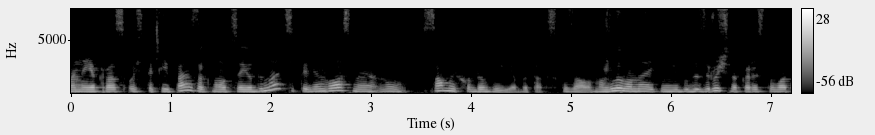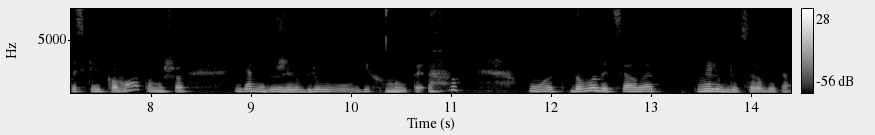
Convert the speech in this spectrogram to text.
У мене якраз ось такий пензлик, ну цей 11, він, власне, ну, самий ходовий, я би так сказала. Можливо, навіть мені буде зручно користуватись кількома, тому що я не дуже люблю їх мити. От, доводиться, але не люблю це робити.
